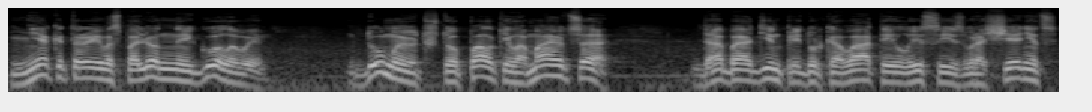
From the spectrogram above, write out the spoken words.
Некоторые воспаленные головы думают, что палки ломаются, дабы один придурковатый лысый извращенец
